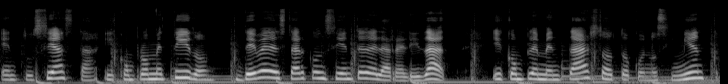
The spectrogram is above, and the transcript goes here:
entusiasta y comprometido debe de estar consciente de la realidad y complementar su autoconocimiento,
